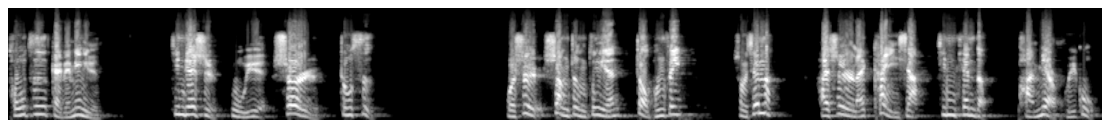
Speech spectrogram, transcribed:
投资改变命运。今天是五月十二日，周四。我是上证综研赵鹏飞。首先呢，还是来看一下今天的盘面回顾。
